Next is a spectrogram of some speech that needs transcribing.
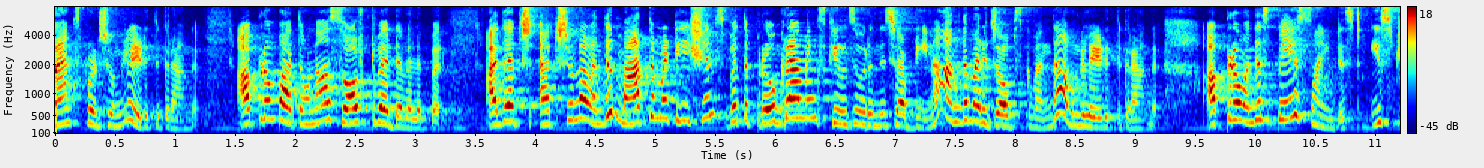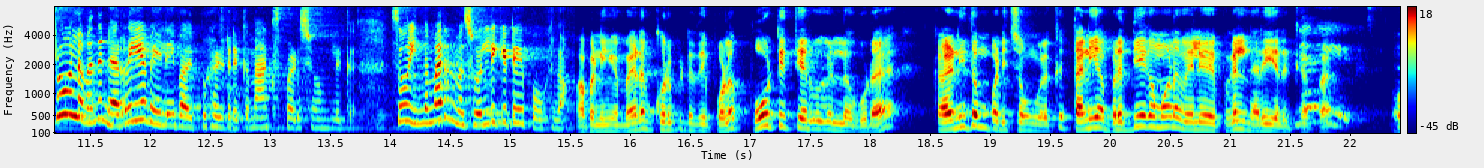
மேக்ஸ் படிச்சவங்களும் எடுத்துக்கிறாங்க. அப்புறம் பார்த்தோம்னா சாஃப்ட்வேர் டெவலப்பர் அது ஆக்சுவலாக வந்து மேத்தமெட்டிஷியன்ஸ் வித் ப்ரோக்ராமிங் ஸ்கில்ஸும் இருந்துச்சு அப்படின்னா அந்த மாதிரி ஜாப்ஸ்க்கு வந்து அவங்கள எடுத்துக்கிறாங்க. அப்புறம் வந்து ஸ்பேஸ் சயின்டிஸ்ட் இஸ்ரோவில் வந்து நிறைய வேலை வாய்ப்புகள் இருக்குது மேக்ஸ் படிச்சவங்களுக்கு. ஸோ இந்த மாதிரி நம்ம சொல்லிக்கிட்டே போகலாம். அப்ப நீங்க மேடம் குறிப்பிட்டதை போல போட்டித் தேர்வுகள்ல கூட கணிதம் படிச்சவங்களுக்கு தனியா பிரத்யேகமான வேலை வாய்ப்புகள் நிறைய இருக்கு அப்ப. ஓ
